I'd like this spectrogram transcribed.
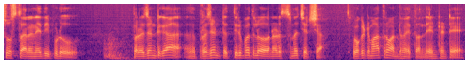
చూస్తారనేది ఇప్పుడు ప్రజెంట్గా ప్రజెంట్ తిరుపతిలో నడుస్తున్న చర్చ. ఒకటి మాత్రం అర్థమవుతుంది. ఏంటంటే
